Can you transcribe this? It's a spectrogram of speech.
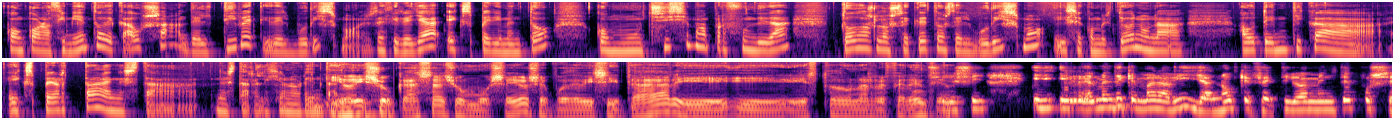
con conocimiento de causa del Tíbet y del budismo. Es decir, ella experimentó con muchísima profundidad todos los secretos del budismo y se convirtió en una auténtica experta en esta, en esta religión oriental. Y hoy su casa es un museo, se puede visitar y, es toda una referencia. Sí, sí. Y, realmente qué maravilla, ¿no? Que efectivamente pues,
